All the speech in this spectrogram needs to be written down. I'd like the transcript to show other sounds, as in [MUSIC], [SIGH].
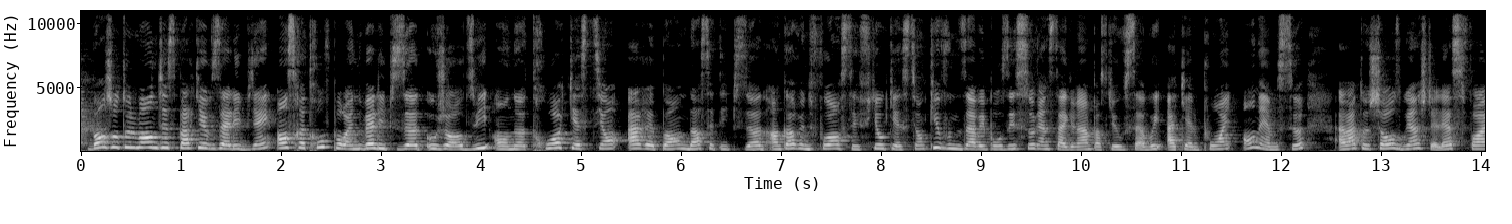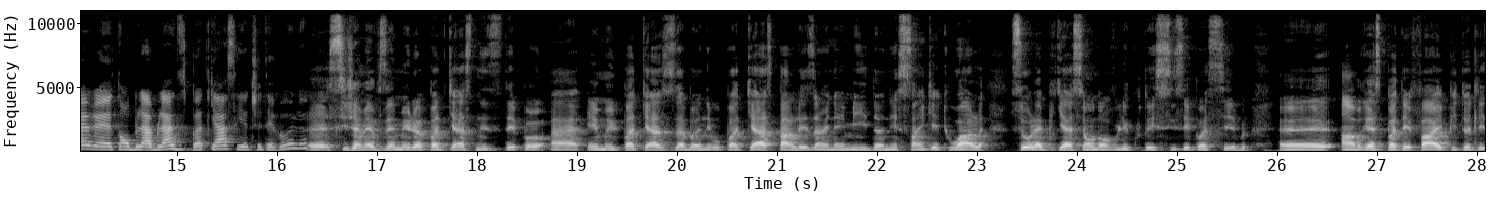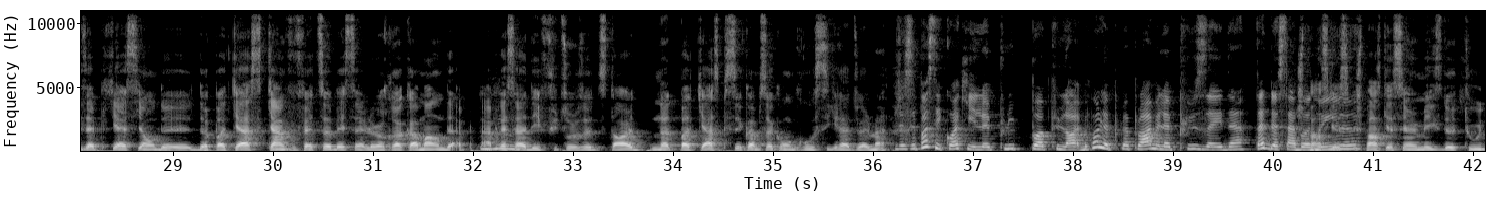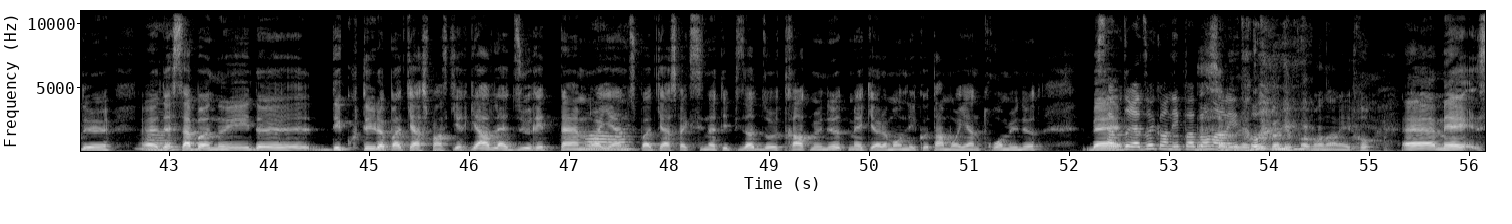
Bonjour tout le monde, j'espère que vous allez bien. On se retrouve pour un nouvel épisode aujourd'hui. On a trois questions à répondre dans cet épisode. Encore une fois, on s'est fié aux questions que vous nous avez posées sur Instagram parce que vous savez à quel point on aime ça. Avant toute chose, Brian, je te laisse faire euh, ton blabla du podcast et etc. Euh, si jamais vous aimez le podcast, n'hésitez pas à aimer le podcast, vous abonner au podcast, parlez à un ami, donnez 5 étoiles sur l'application dont vous l'écoutez si c'est possible. Euh, en vrai, Spotify puis toutes les applications de, de podcast quand vous faites ça, ben, ça leur recommande ap- après Mhm. ça à des futurs auditeurs notre podcast. Puis c'est comme ça qu'on grossit graduellement. Je sais pas c'est quoi qui est le plus populaire. Ben, pas le plus populaire, mais le plus aidant. Peut-être de s'abonner. je pense que c'est un mix de tout, de, euh, de s'abonner, de d'écouter le podcast. Je pense qu'ils regardent la durée de temps moyenne ouais. du podcast. Fait que si notre épisode dure 30 minutes, mais que le monde l'écoute en moyenne 3 minutes, Ça ben voudrait dire qu'on n'est pas bon [LAUGHS] ça dans voudrait l'intro. dire qu'on est pas bon dans l'intro. Euh, mais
